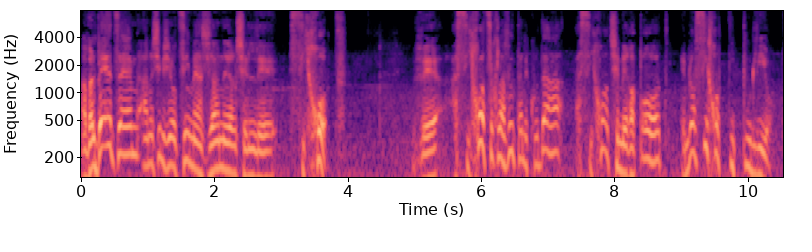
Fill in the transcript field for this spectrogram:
אבל בעצם אנשים שיוצאים מהז'אנר של אה, שיחות, והשיחות, צריך להבין את הנקודה, השיחות שמרפאות הן לא שיחות טיפוליות.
